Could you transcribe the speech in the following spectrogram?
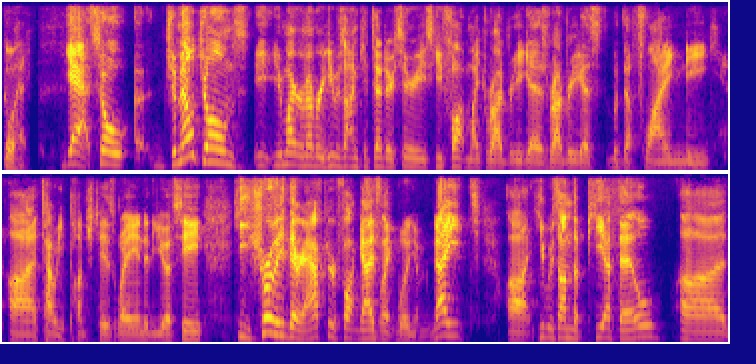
Go ahead. Yeah, so uh, Jamel Jones, you might remember he was on Contender Series. He fought Mike Rodriguez. Rodriguez with the flying knee. Uh, that's how he punched his way into the UFC. He shortly thereafter fought guys like William Knight. Uh, he was on the PFL uh,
